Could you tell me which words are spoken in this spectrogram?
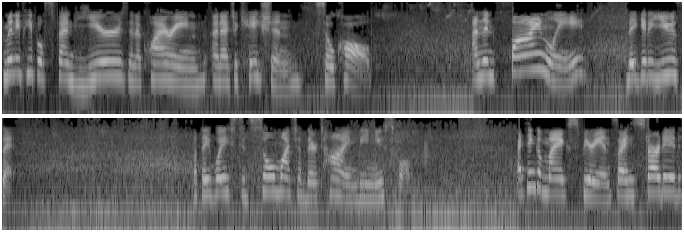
Many people spend years in acquiring an education, so called, and then finally they get to use it. But they've wasted so much of their time being useful. I think of my experience. I started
